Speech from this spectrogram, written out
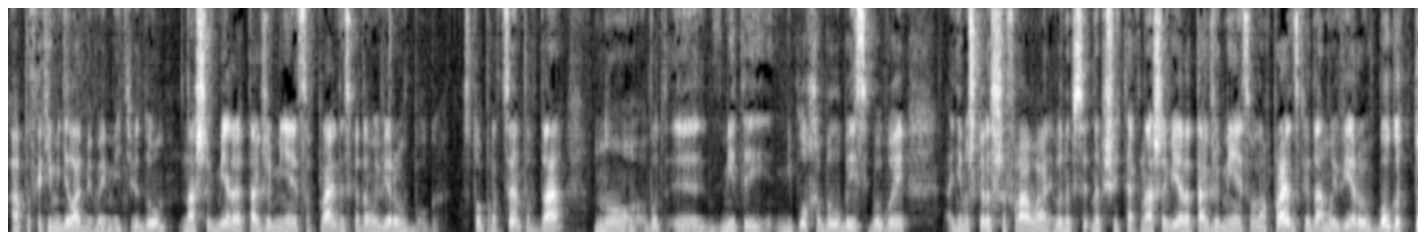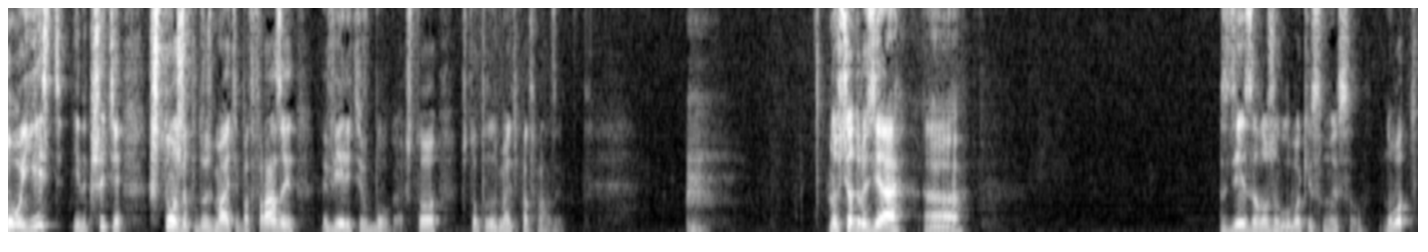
А под какими делами вы имеете в виду? Наша вера также меняется в праведность, когда мы веруем в Бога. Сто процентов, да, но вот, э, Дмитрий, неплохо было бы, если бы вы немножко расшифровали. Вы напишите, напишите так, наша вера также меняется в праведность, когда мы веруем в Бога, то есть, и напишите, что же подразумеваете под фразой «верите в Бога», что, что подразумеваете под фразой. Ну все, друзья, э, здесь заложен глубокий смысл. Ну вот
